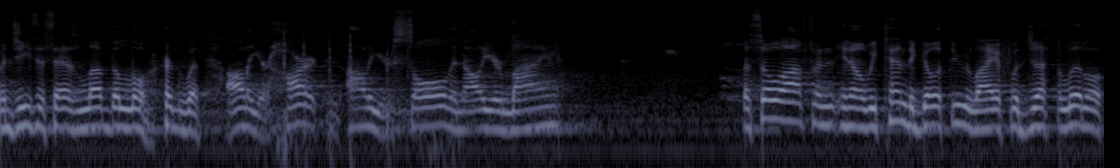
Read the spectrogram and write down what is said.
When Jesus says, Love the Lord with all of your heart, and all of your soul, and all your mind. But so often, you know, we tend to go through life with just a little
